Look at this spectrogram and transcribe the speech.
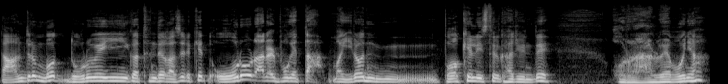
남들은 뭐 노르웨이 같은 데 가서 이렇게 오로라를 보겠다. 막 이런 버킷리스트를 가지고 있는데 오로라를 왜 보냐?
